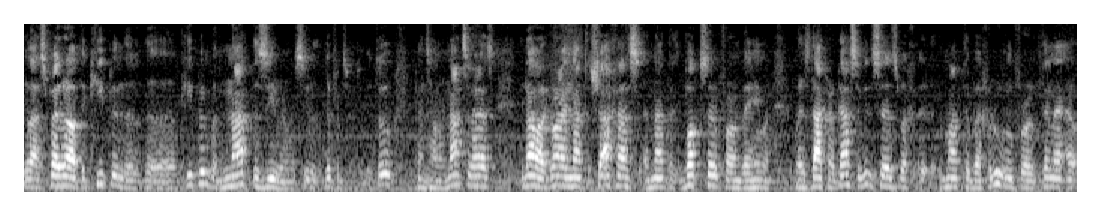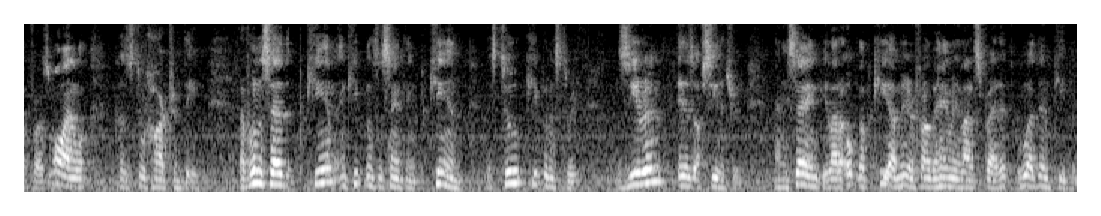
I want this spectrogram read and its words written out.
You're allowed to spread it out, the keeping, the, the keeping, but not the zira. We'll see what the difference between the two. Depends how many knots it has. You're allowed to grind not the shachas and not the boxer for a behema. Whereas Dakar really says mata becharuvim for a thin, uh, for a small animal because it's too hard for him to eat. Rav Huna said pekin and keeping is the same thing. Pekin is two, keeping is three. Zirin is of cedar tree. And he's saying you're allowed to open up kia mirror in front of the behemoth, you're allowed to spread it. Who didn't keep it,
